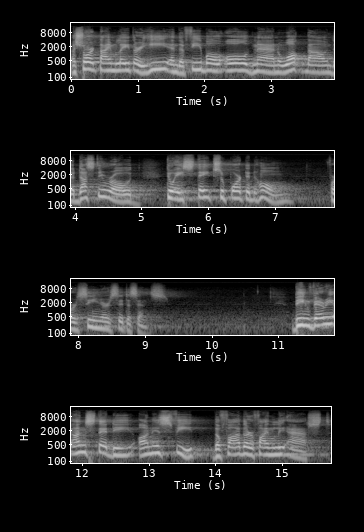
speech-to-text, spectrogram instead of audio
A short time later, he and the feeble old man walked down the dusty road to a state supported home for senior citizens. Being very unsteady on his feet, the father finally asked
